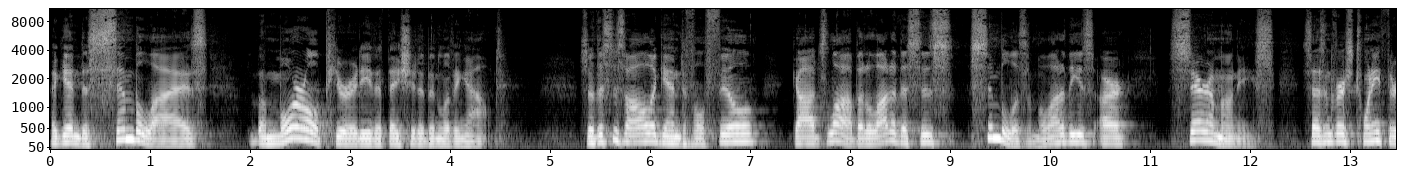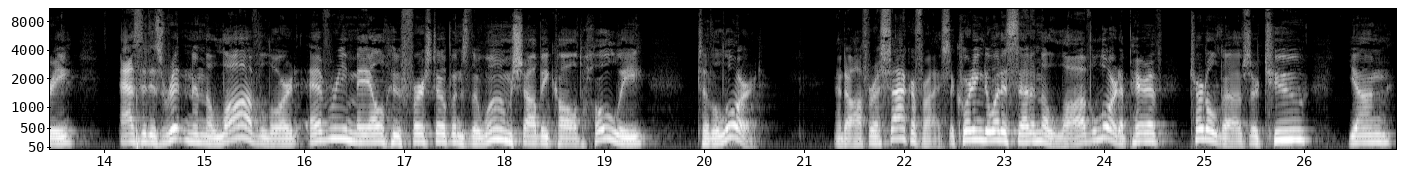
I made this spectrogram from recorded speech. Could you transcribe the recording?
Again, to symbolize the moral purity that they should have been living out. So, this is all, again, to fulfill God's law. But a lot of this is symbolism. A lot of these are ceremonies. It says in verse 23 as it is written in the law of the Lord, every male who first opens the womb shall be called holy to the Lord, and offer a sacrifice, according to what is said in the law of the Lord, a pair of turtle doves or two young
